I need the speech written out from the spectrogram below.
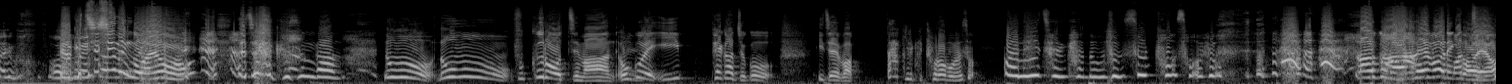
아이고. 이렇게 어, 치시는 거예요. 근데 제가 그 순간 너무 너무 부끄러웠지만 네. 요거에 이입해가지고 이제 막 딱 이렇게 돌아보면서 아니 제가 너무 슬퍼서요. 라고 말을 해버린 맞지? 거예요.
